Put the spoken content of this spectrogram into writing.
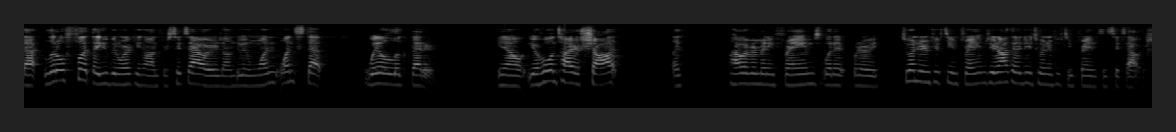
that little foot that you've been working on for six hours on doing one one step will look better. You know, your whole entire shot, like however many frames, what it, what are we, 215 frames, you're not going to do 215 frames in six hours.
